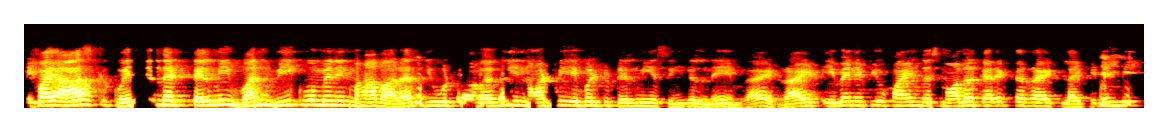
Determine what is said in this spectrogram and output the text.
If I yeah, ask a question that tell me one weak woman in Mahabharata, you would probably not be able to tell me a single name, right? Right? Even if you find the smaller character, right, like Hidimbi,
